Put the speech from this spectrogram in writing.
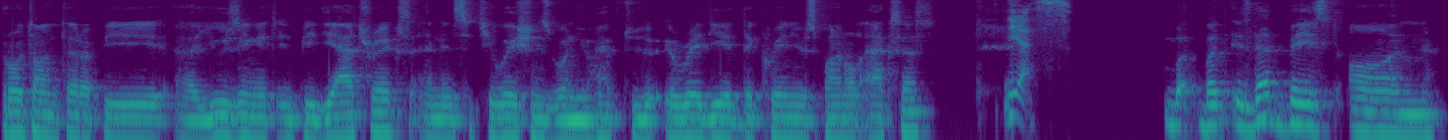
proton therapy, uh, using it in pediatrics and in situations when you have to irradiate the craniospinal axis. Yes. But but is that based on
